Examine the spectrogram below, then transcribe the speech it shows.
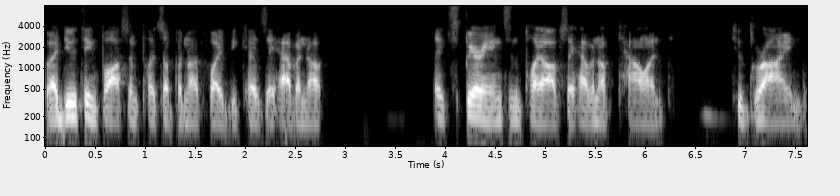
but I do think Boston puts up enough fight because they have enough experience in the playoffs. They have enough talent to grind,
